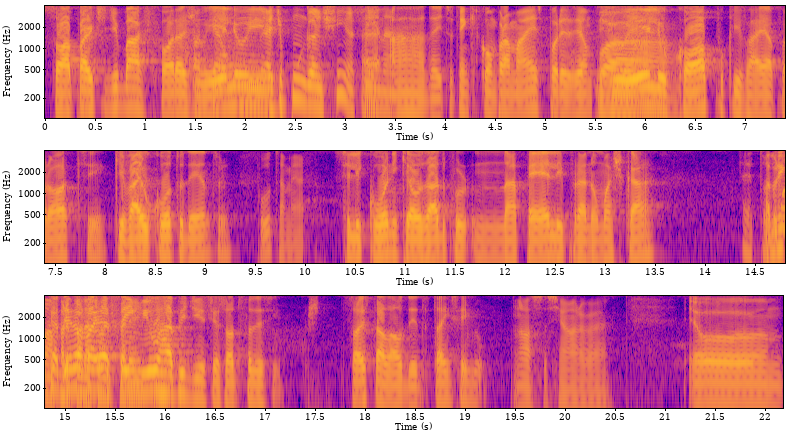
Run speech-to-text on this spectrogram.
Só a parte de baixo, fora Acho que joelho é, um- e. é tipo um ganchinho assim, É. né? Ah, daí tu tem que comprar mais, por exemplo. a- Joelho, copo que vai a prótese, que vai o coto dentro. Puta merda. Silicone que é usado por, na pele pra não machucar. É A brincadeira vai a 100 mil né? rapidinho, assim, é só tu fazer assim. Só instalar o dedo, tá em 100 mil. Nossa senhora, velho. Eu.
